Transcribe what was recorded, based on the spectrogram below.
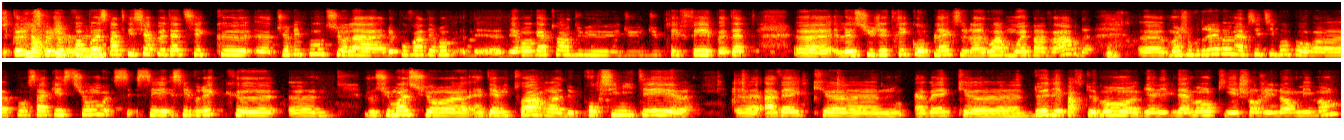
ce que, je propose, Patricia, peut-être, c'est que euh, tu répondes sur le pouvoir dérogatoire du, préfet et peut-être euh, le sujet très complexe de la loi moins bavarde. Euh, moi, je voudrais remercier Thibault pour, pour sa question. C'est vrai que je suis, moi, sur un territoire de proximité. Avec, avec deux départements, bien évidemment, qui échangent énormément.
